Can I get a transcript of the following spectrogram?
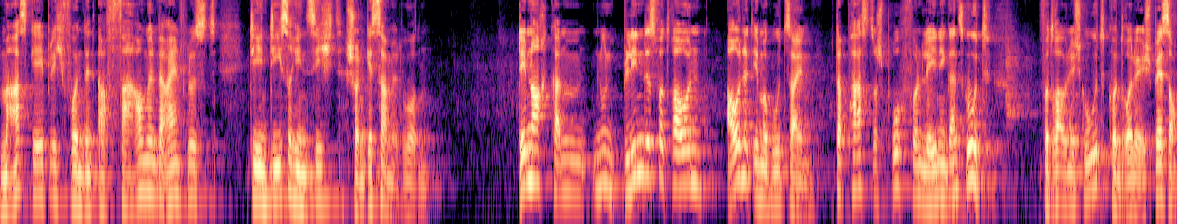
maßgeblich von den Erfahrungen beeinflusst, die in dieser Hinsicht schon gesammelt wurden. Demnach kann nun blindes Vertrauen auch nicht immer gut sein. Da passt der Spruch von Lenin ganz gut. Vertrauen ist gut, Kontrolle ist besser.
